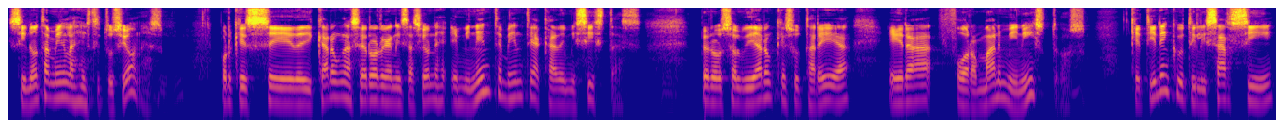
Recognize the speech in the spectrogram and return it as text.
sino también en las instituciones porque se dedicaron a ser organizaciones eminentemente academicistas, pero se olvidaron que su tarea era formar ministros que tienen que utilizar, sí,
